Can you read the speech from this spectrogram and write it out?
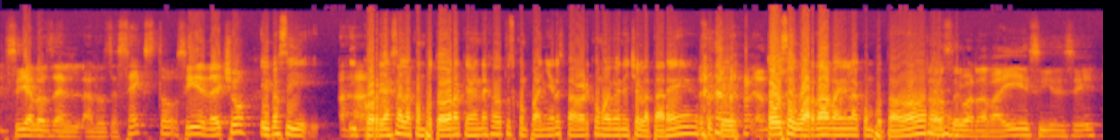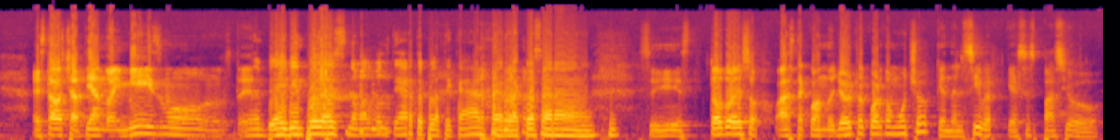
sí, a los del, a los de sexto. Sí, de hecho, Ibas y, corrías a la computadora que habían dejado tus compañeros para ver cómo habían hecho la tarea, porque todo se guardaba ahí en la computadora. todo se guardaba ahí, sí, sí, sí. Estabas chateando ahí mismo. este, Ahí bien podías nomás voltearte, platicar, pero la cosa era... Sí, es- todo eso. Hasta cuando yo recuerdo mucho que en el ciber, que ese espacio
